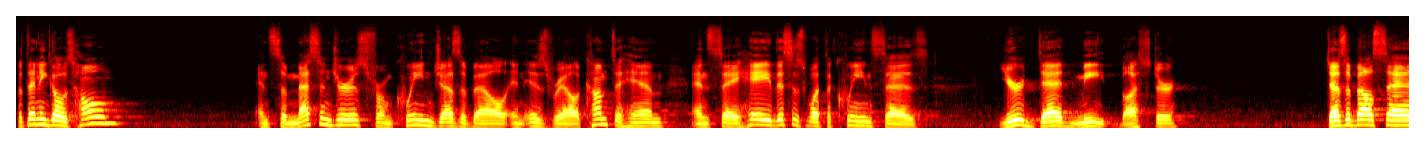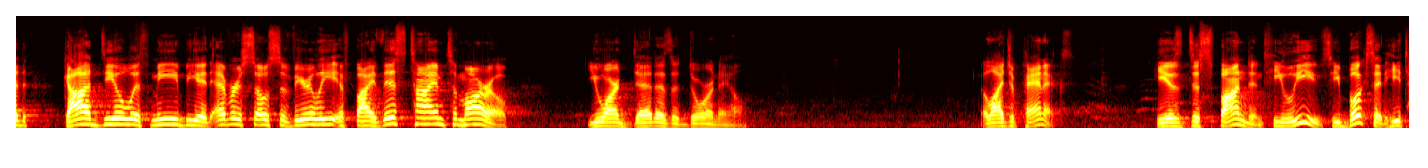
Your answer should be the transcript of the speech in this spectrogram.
But then he goes home and some messengers from Queen Jezebel in Israel come to him and say, Hey, this is what the queen says. You're dead meat, Buster. Jezebel said, God deal with me, be it ever so severely, if by this time tomorrow you aren't dead as a doornail. Elijah panics. He is despondent. He leaves. He books it. He t-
